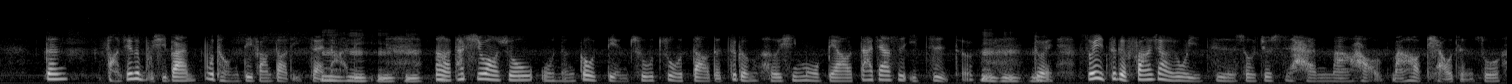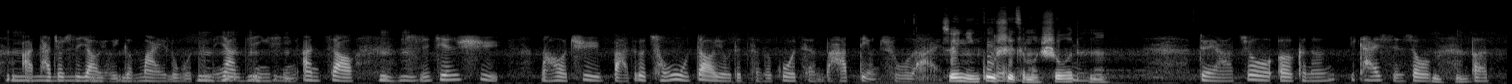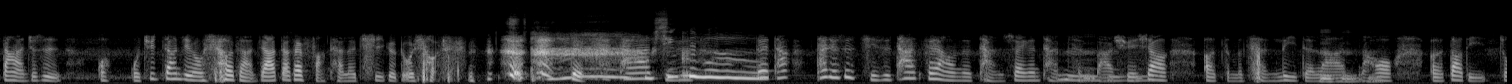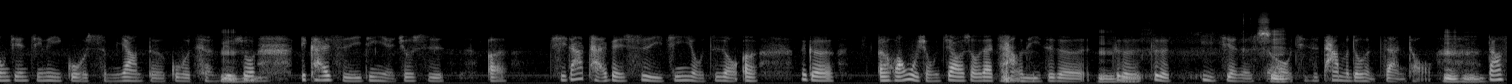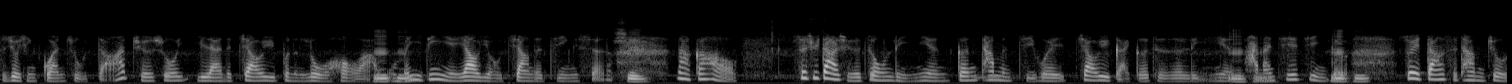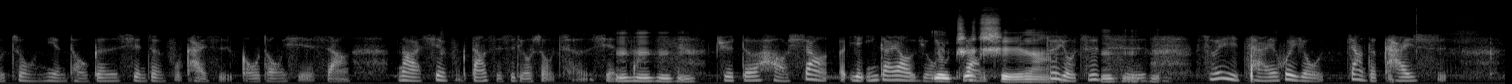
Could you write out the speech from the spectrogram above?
跟坊间的补习班不同的地方到底在哪里？那他希望说我能够点出做到的这个核心目标，大家是一致的。嗯哼，对，所以这个方向如果一致的时候，就是还蛮好，蛮好调整说啊，他就是要有一个脉络，怎么样进行，按照时间序，然后去把这个从无到有的整个过程把它点出来。所以您故事怎么说的呢？对啊，就呃，可能一开始的时候，嗯，呃，当然就是我我去张杰荣校长家，大概访谈了七个多小时。对他好辛苦哦。对他，他就是其实他非常的坦率跟坦诚，嗯把嗯嗯学校呃怎么成立的啦，然后呃到底中间经历过什么样的过程，比如说嗯一开始一定也就是呃其他台北市已经有这种呃那个呃黄武雄教授在倡提这个、嗯这个嗯这个意见的时候，其实他们都很赞同。嗯哼，当时就已经关注到，他觉得说宜兰的教育不能落后啊，嗯我们一定也要有这样的精神。是，那刚好社区大学的这种理念跟他们几位教育改革者的理念还蛮接近的，嗯，所以当时他们就有这种念头，跟县政府开始沟通协商。那县府当时是刘守成县嗯长，哼哼哼，觉得好像呃也应该要有有支持啦，对，有支持，嗯哼哼所以才会有这样的开始。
